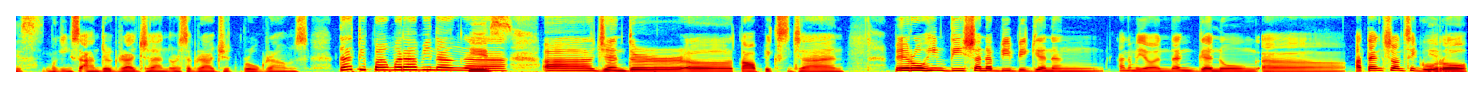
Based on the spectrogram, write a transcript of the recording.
Yes. maging sa undergrad dyan or sa graduate programs, dati pa marami ng ah, Yes. ah, gender ah, topics dyan. Pero hindi siya nabibigyan ng, ano mo yun, ng ganong ah, attention siguro.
